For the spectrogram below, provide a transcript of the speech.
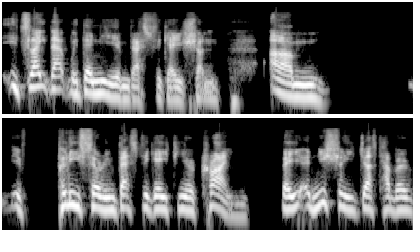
It's like that with any investigation. Um, if police are investigating a crime, they initially just have a,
